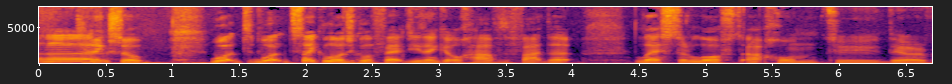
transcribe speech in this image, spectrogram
uh, do you think so? What what psychological effect do you think it'll have the fact that Leicester lost at home to their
